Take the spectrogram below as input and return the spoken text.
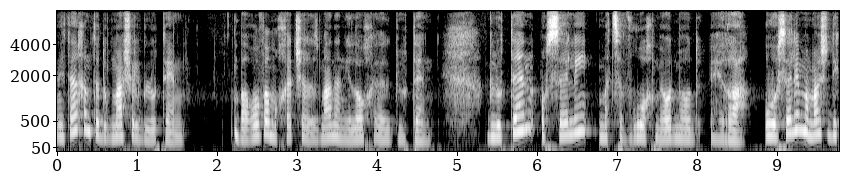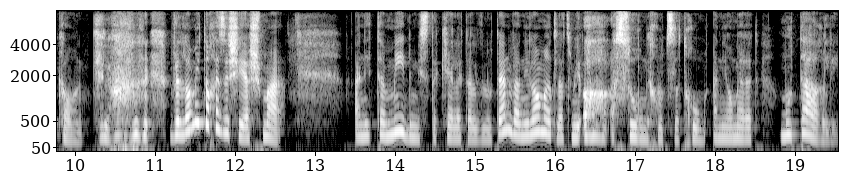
אני אתן לכם את הדוגמה של גלוטן. ברוב המוחץ של הזמן אני לא אוכלת גלוטן. גלוטן עושה לי מצב רוח מאוד מאוד אה, רע. הוא עושה לי ממש דיכאון, כאילו, ולא מתוך איזושהי אשמה. אני תמיד מסתכלת על גלוטן ואני לא אומרת לעצמי, או, oh, אסור מחוץ לתחום. אני אומרת, מותר לי.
